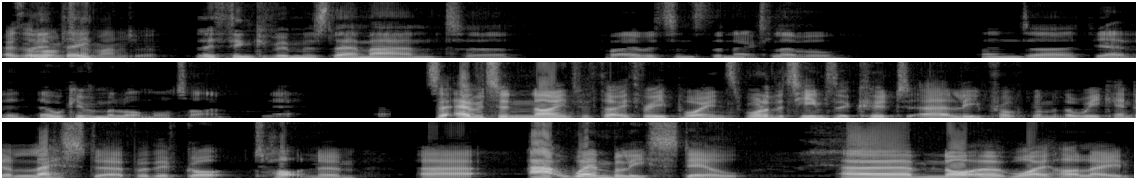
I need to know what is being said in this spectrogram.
As a They- long term manager. They think of him as their man to put Everton to the next level, and uh, yeah, they, they'll give him a lot more time. Yeah. So Everton ninth with 33 points. One of the teams that could uh, leapfrog them at the weekend are Leicester, but they've got Tottenham uh, at Wembley still, um, not at White Hart Lane.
